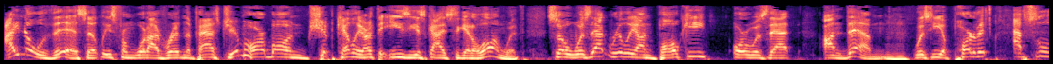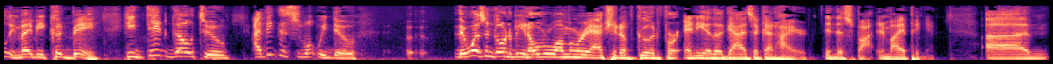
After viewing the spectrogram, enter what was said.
I know this at least from what I've read in the past. Jim Harbaugh and Chip Kelly aren't the easiest guys to get along with. So was that really on Baalke, or was that? On them. Was he a part of it? Absolutely, maybe could be. He did go to, I think this is what we do. There wasn't going to be an overwhelming reaction of good for any of the guys that got hired in this spot, in my opinion. Um,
